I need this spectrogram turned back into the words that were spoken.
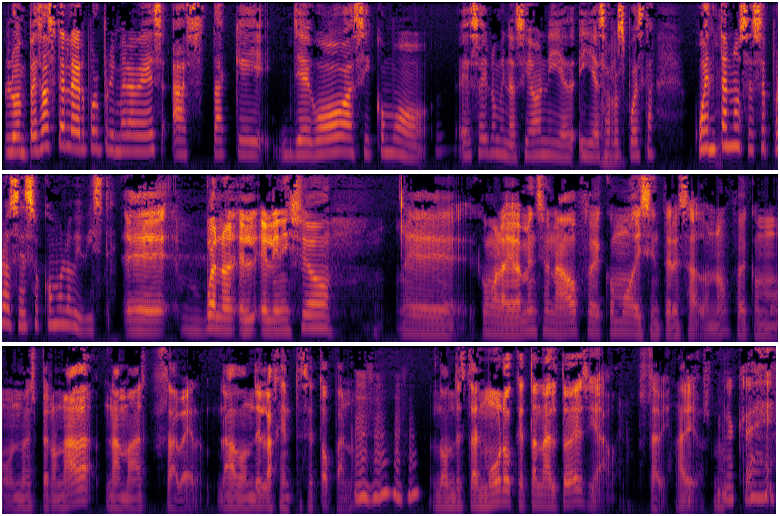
lo empezaste a leer por primera vez hasta que llegó así como esa iluminación y, y esa Ajá. respuesta. Cuéntanos ese proceso, ¿cómo lo viviste? Eh, bueno, el, el inicio, eh, como lo había mencionado, fue como desinteresado, ¿no? Fue como no espero nada, nada más saber a dónde la gente se topa, ¿no? Uh -huh, uh -huh. ¿Dónde está el muro? ¿Qué tan alto es? Ya, bueno, pues está bien, adiós, ¿no? Okay.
